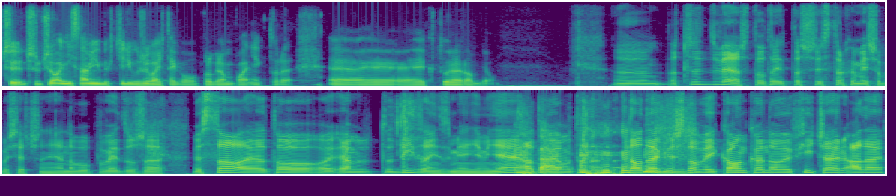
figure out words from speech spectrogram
Czy, czy, czy oni sami by chcieli używać tego oprogramowania, które, e, które robią. Y, znaczy, wiesz, tutaj też jest trochę mniejsze bezpieczne, nie? No bo powiedzą, że wiesz co, ja to, ja to design zmienię, nie? Albo tak. ja to dodam jakieś nowe ikonkę, nowy feature, ale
